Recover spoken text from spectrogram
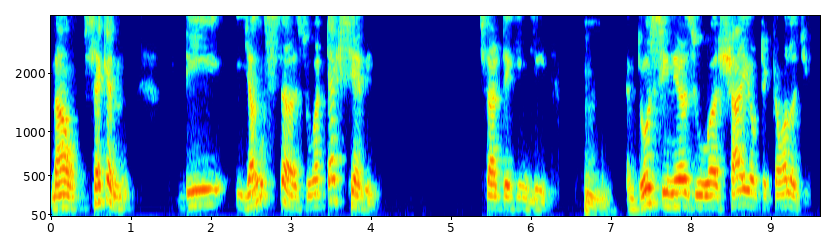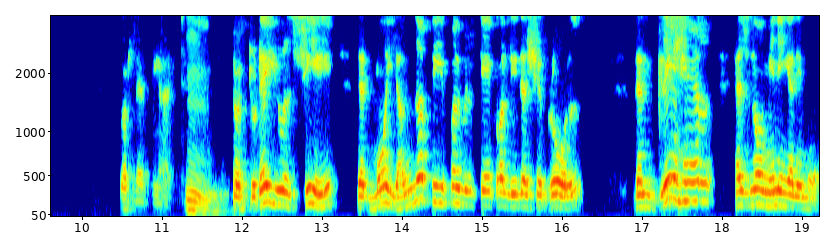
Now, second, the youngsters who are tech savvy start taking lead. Hmm. And those seniors who are shy of technology got left behind. Hmm. So today you will see that more younger people will take on leadership role, than gray hair has no meaning anymore.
